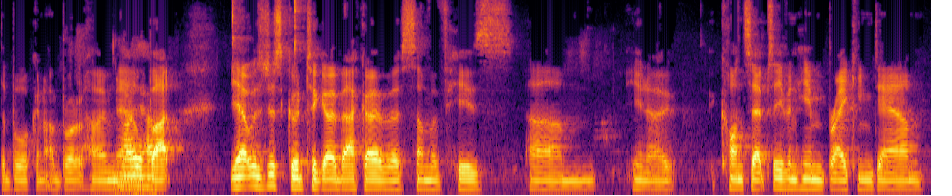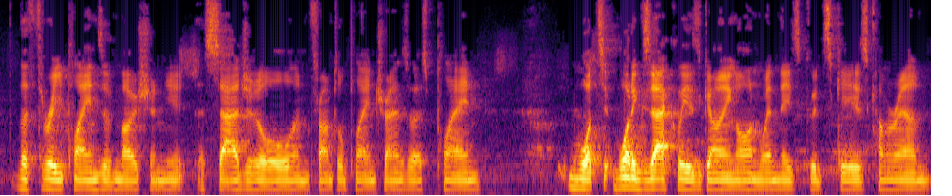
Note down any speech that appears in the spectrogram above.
the book, and I brought it home now. Oh, yeah. But yeah, it was just good to go back over some of his, um, you know, concepts. Even him breaking down the three planes of motion: a sagittal and frontal plane, transverse plane what's what exactly is going on when these good skiers come around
